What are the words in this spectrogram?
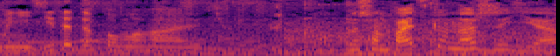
Мені діти допомагають. Ну, шампанське в нас вже є.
